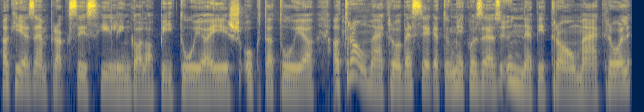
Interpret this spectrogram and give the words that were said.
aki az Empraxis Healing alapítója és oktatója. A traumákról beszélgetünk méghozzá az ünnepi traumákról.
